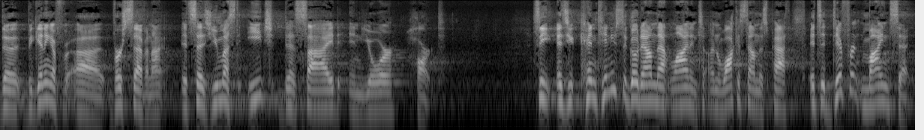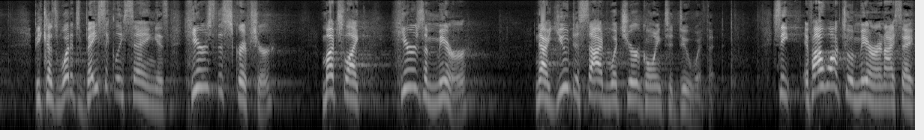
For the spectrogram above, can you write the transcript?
The beginning of uh, verse 7, I, it says, You must each decide in your heart. See, as you continues to go down that line and, to, and walk us down this path, it's a different mindset. Because what it's basically saying is here's the scripture, much like here's a mirror. Now you decide what you're going to do with it. See, if I walk to a mirror and I say,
